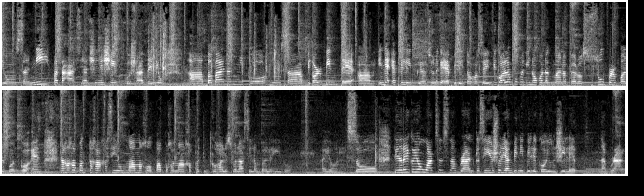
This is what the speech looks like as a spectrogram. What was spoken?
yung sa knee pataas yan, sinishave ko siya. Then, yung uh, baba ng knee ko, yung sa, or binte, um, ine-epilate ko yan. So, nag-epilate ako kasi hindi ko alam kung kanino ako nagmana, pero super balbon ko. And, nakakapagtaka kasi yung mama ko, papa ko, mga kapatid ko, halos wala silang balahibo. Ayun. So, tinry ko yung Watsons na brand kasi usually ang binibili ko yung Gillette na brand.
